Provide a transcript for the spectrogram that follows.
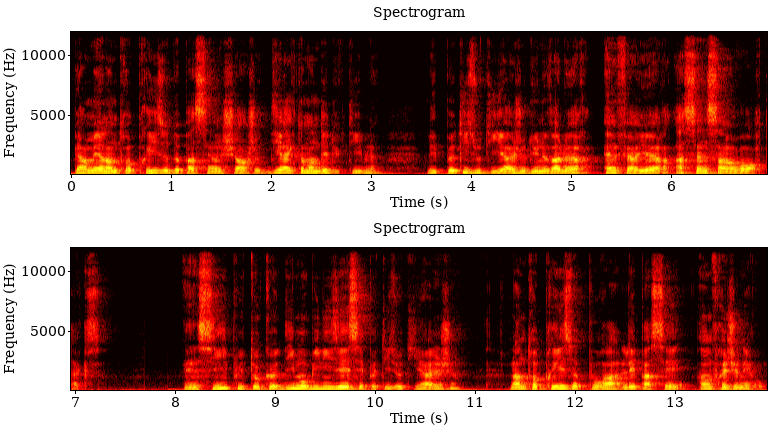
permet à l'entreprise de passer en charge directement déductible les petits outillages d'une valeur inférieure à 500 euros hors taxe. Ainsi, plutôt que d'immobiliser ces petits outillages, l'entreprise pourra les passer en frais généraux.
